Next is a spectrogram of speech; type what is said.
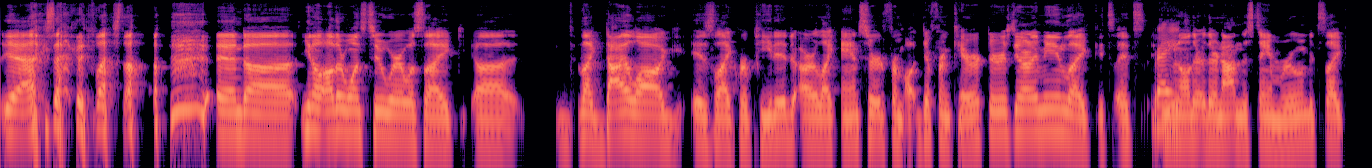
yeah exactly blast off. And uh you know other ones too where it was like uh like dialogue is like repeated or like answered from uh, different characters you know what i mean? Like it's it's Right. even though they're they're not in the same room it's like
